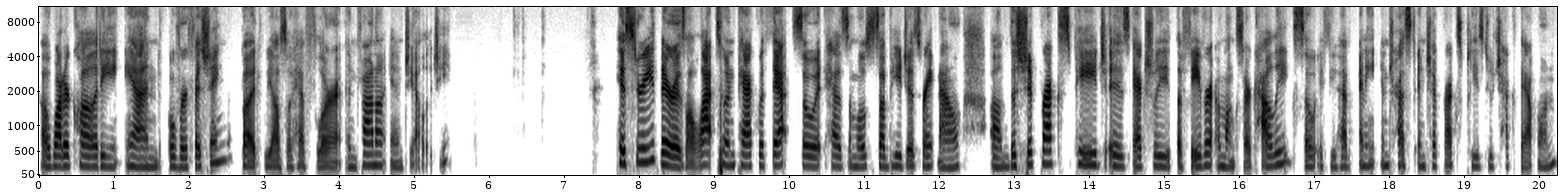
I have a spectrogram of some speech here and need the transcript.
uh, water quality, and overfishing, but we also have flora and fauna and geology. History, there is a lot to unpack with that, so it has the most subpages right now. Um, the shipwrecks page is actually the favorite amongst our colleagues, so if you have any interest in shipwrecks, please do check that one.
